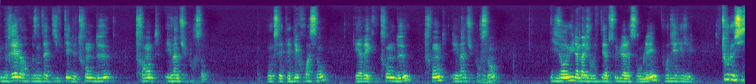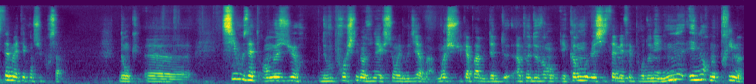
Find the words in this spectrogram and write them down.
une réelle représentativité de 32, 30 et 28 donc c'était décroissant. Et avec 32, 30 et 28%, ils ont eu la majorité absolue à l'Assemblée pour diriger. Tout le système a été conçu pour ça. Donc, euh, si vous êtes en mesure de vous projeter dans une élection et de vous dire, bah, moi je suis capable d'être un peu devant, et comme le système est fait pour donner une énorme prime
